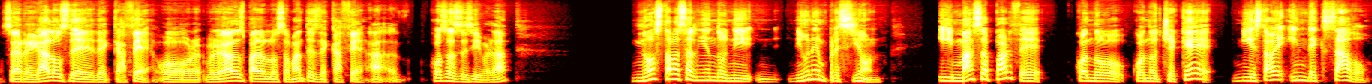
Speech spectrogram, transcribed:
O sea, regalos de, de café o regalos para los amantes de café. Uh, cosas así, ¿verdad? No estaba saliendo ni, ni una impresión. Y más aparte, cuando, cuando chequé, ni estaba indexado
